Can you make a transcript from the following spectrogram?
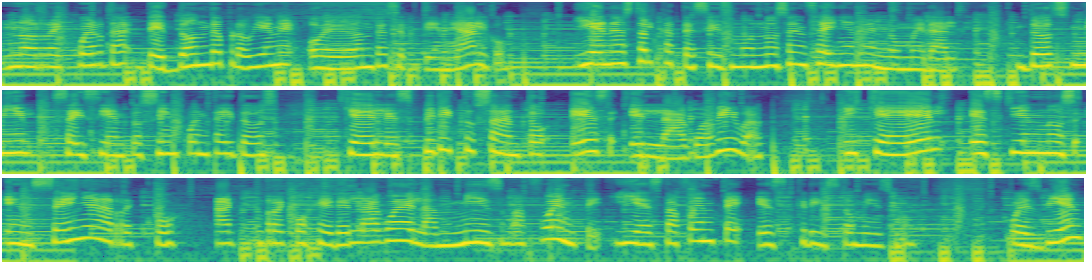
nos recuerda de dónde proviene o de dónde se obtiene algo. Y en esto el catecismo nos enseña en el numeral 2652 que el Espíritu Santo es el agua viva y que Él es quien nos enseña a, recoger el agua de la misma fuente y esta fuente es Cristo mismo. Pues bien,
